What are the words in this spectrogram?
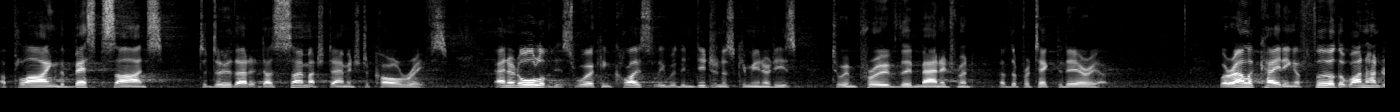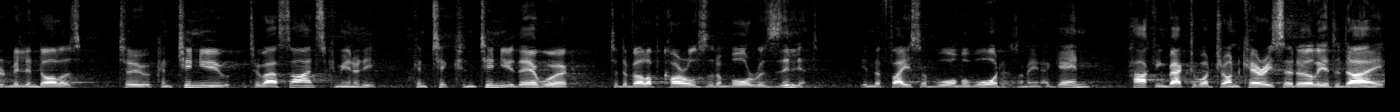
applying the best science to do that. It does so much damage to coral reefs. And in all of this, working closely with Indigenous communities to improve the management of the protected area. We're allocating a further $100 million to continue to our science community, conti continue their work to develop corals that are more resilient in the face of warmer waters. I mean, again, harking back to what John Kerry said earlier today,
